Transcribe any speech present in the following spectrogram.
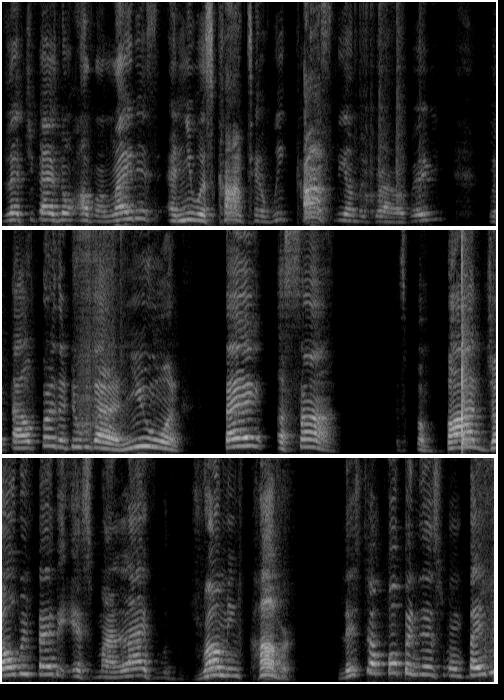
to let you guys know of the latest and newest content. We constantly on the ground, baby. Without further ado, we got a new one. Faye Asan. It's from Bon Jovi, baby. It's my life with drumming cover. Let's jump up in this one, baby.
